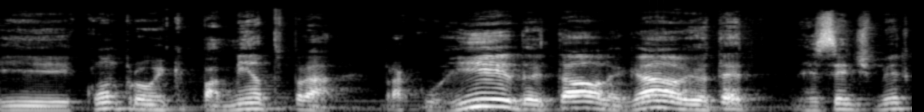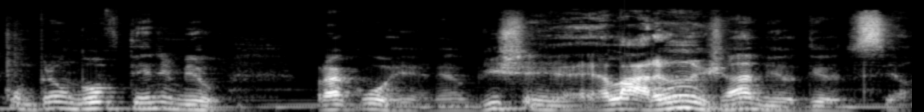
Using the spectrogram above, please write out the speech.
E compra um equipamento para corrida e tal, legal. Eu até recentemente comprei um novo tênis meu para correr. Né? O bicho é laranja, ah, meu Deus do céu.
